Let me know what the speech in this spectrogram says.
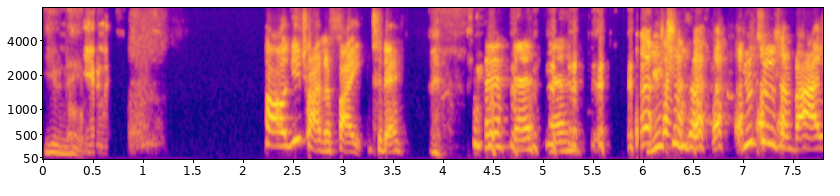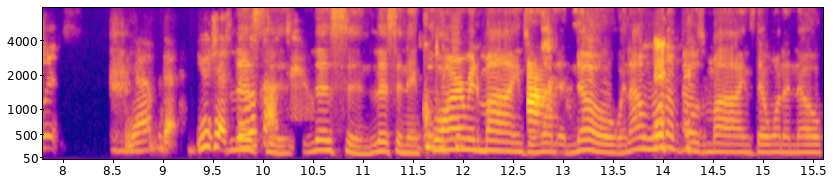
you name it? Paul, you trying to fight today? You choosing you choosing violence? Yeah, that you just Listen, listen, listen. Inquiring minds want to know, and I'm one of those minds that want to know,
